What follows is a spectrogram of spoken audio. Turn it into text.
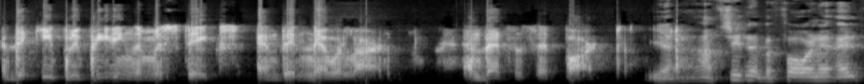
and they keep repeating the mistakes, and they never learn. And that's the sad part. Yeah, I've seen it before, and, and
